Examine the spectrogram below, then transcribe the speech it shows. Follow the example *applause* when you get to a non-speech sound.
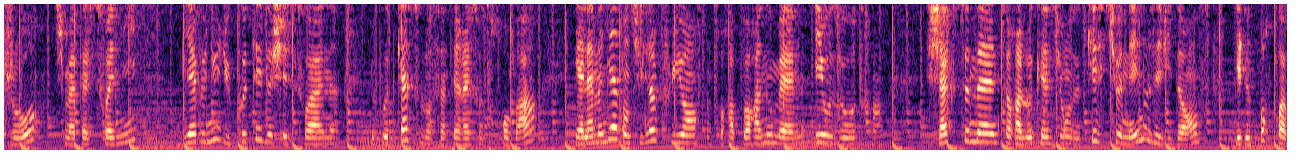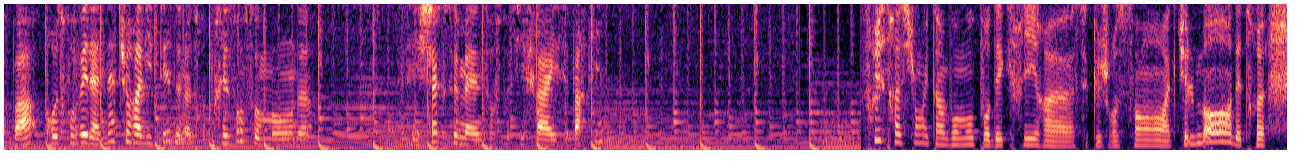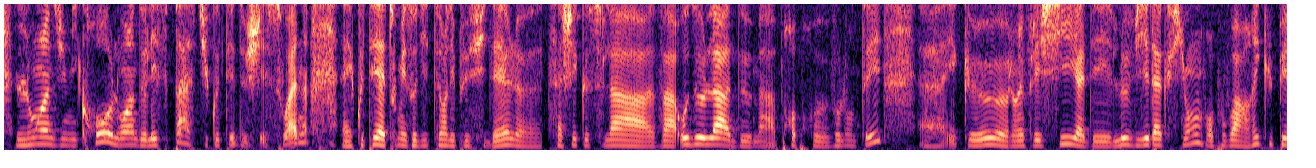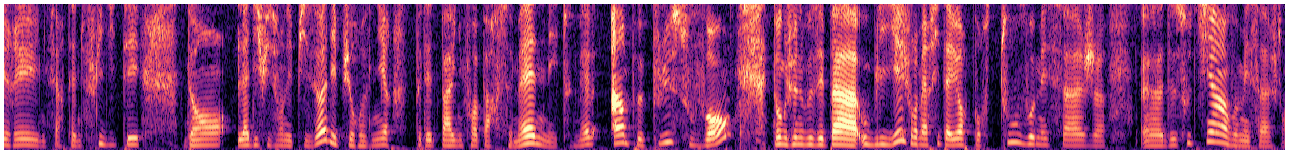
Bonjour, je m'appelle Soigny. Bienvenue du côté de chez Swan, le podcast où l'on s'intéresse au trauma et à la manière dont il influence notre rapport à nous-mêmes et aux autres. Chaque semaine sera l'occasion de questionner nos évidences et de pourquoi pas retrouver la naturalité de notre présence au monde. C'est chaque semaine sur Spotify, c'est parti Frustration est un bon mot pour décrire euh, ce que je ressens actuellement, d'être loin du micro, loin de l'espace du côté de chez Swan. Écoutez à tous mes auditeurs les plus fidèles, euh, sachez que cela va au-delà de ma propre volonté euh, et que je réfléchis à des leviers d'action pour pouvoir récupérer une certaine fluidité dans la diffusion d'épisodes et puis revenir peut-être pas une fois par semaine, mais tout de même un peu plus souvent. Donc je ne vous ai pas oublié. Je vous remercie d'ailleurs pour tous vos messages de soutien, vos messages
